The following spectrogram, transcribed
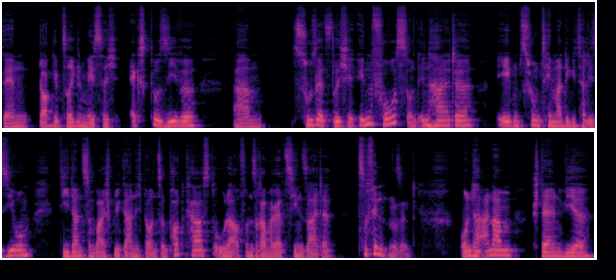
Denn dort gibt es regelmäßig exklusive ähm, zusätzliche Infos und Inhalte eben zum Thema Digitalisierung, die dann zum Beispiel gar nicht bei uns im Podcast oder auf unserer Magazinseite zu finden sind. Unter anderem stellen wir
